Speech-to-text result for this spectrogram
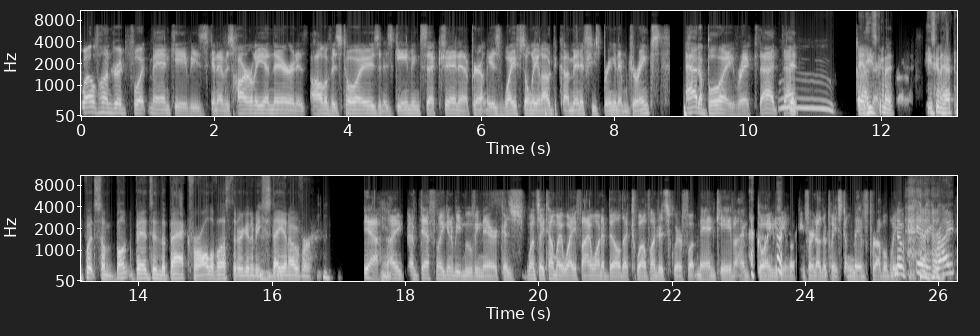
1,200 foot man cave. He's gonna have his Harley in there and his, all of his toys and his gaming section, and apparently his wife's only allowed to come in if she's bringing him drinks. Atta boy, Rick. That that Woo. And he's gonna he's gonna have to put some bunk beds in the back for all of us that are gonna be Mhm. staying over. Yeah, Yeah. I, I'm definitely going to be moving there because once I tell my wife I want to build a 1,200 square foot man cave, I'm going to be looking for another place to live. Probably. No kidding, right?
